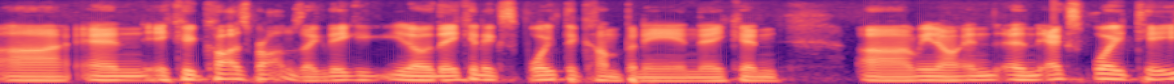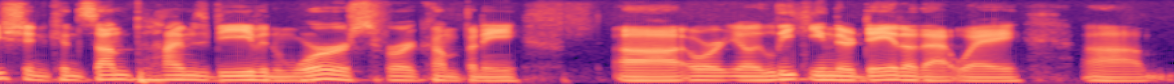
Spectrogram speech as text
Uh, and it could cause problems. Like they could you know they can exploit the company and they can um, you know and, and exploitation can sometimes be even worse for a company uh, or you know leaking their data that way um,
